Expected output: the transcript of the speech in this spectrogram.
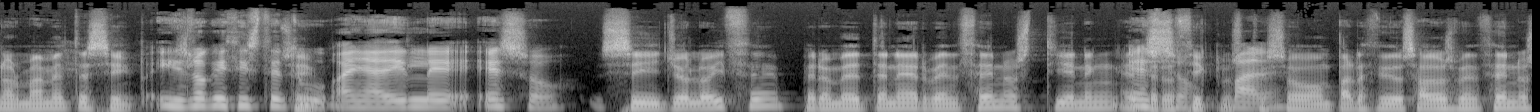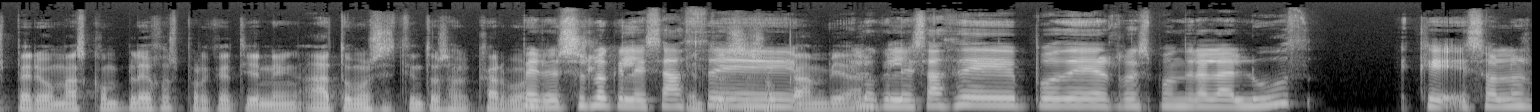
Normalmente sí. ¿Y es lo que hiciste tú? ¿Añadirle eso? Sí, yo lo hice, pero en vez de tener bencenos tienen heterociclos, que son parecidos a los bencenos, pero más complejos porque tienen átomos distintos al carbono. Pero eso es lo que les hace... Lo que les hace poder responder a la luz que son los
